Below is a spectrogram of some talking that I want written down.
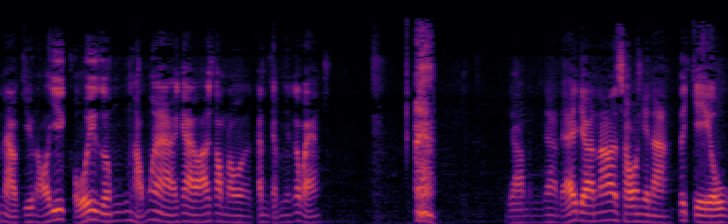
nào chịu nổi, với củi cũng không à sao, không đâu, canh chậm nha các bạn. Giờ mình à, để cho nó sôi như nè, tới chiều.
